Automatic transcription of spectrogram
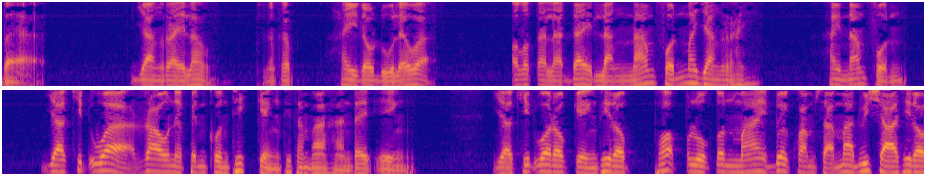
บะอย่างไรเล่านะครับ ให้เราดูแล้วว่าอัลลอฮฺตาลาได้หลั่งน้ำฝนมาอย่างไร ให้น้ำฝน อย่าคิดว่าเราเนี่ยเป็นคนที่เก่งที่ทำอาหารได้เอง อย่าคิดว่าเราเก่งที่เราเพาะปลูกต้นไม้ด้วยความสามารถวิชาที่เรา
